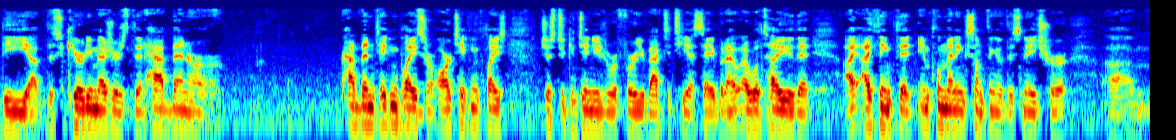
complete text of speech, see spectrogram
the uh, the security measures that have been or have been taking place or are taking place, just to continue to refer you back to TSA. But I, I will tell you that I, I, think that implementing something of this nature um,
